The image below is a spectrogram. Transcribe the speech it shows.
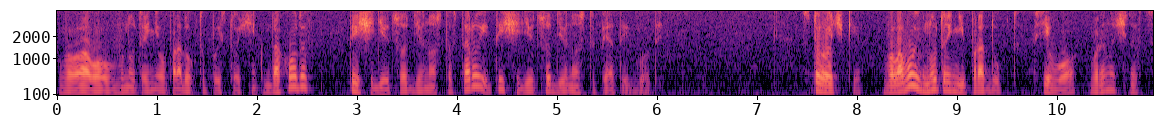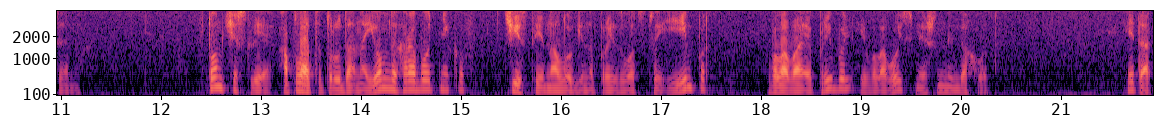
валового внутреннего продукта по источникам доходов 1992 и 1995 годы. Строчки. Валовой внутренний продукт всего в рыночных ценах, в том числе оплата труда наемных работников, чистые налоги на производство и импорт, воловая прибыль и воловой смешанный доход. Итак,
